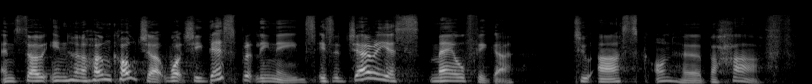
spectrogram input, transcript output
And so, in her home culture, what she desperately needs is a Jairus male figure to ask on her behalf.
